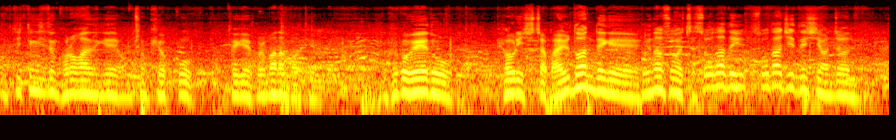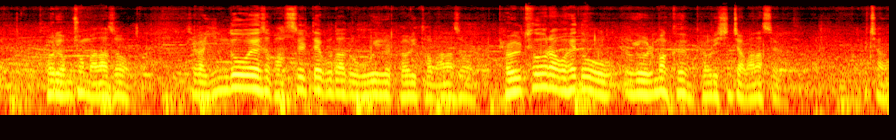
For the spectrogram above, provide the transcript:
막 뒤뚱뒤뚱 걸어가는 게 엄청 귀엽고 되게 볼만한 것 같아요. 그거 외에도 별이 진짜 말도 안 되게 은하수가 진짜 쏟아지, 쏟아지듯이 완전 별이 엄청 많아서 제가 인도에서 봤을 때보다도 오히려 별이 더 많아서 별 투어라고 해도 여기 올 만큼 별이 진짜 많았어요. 그렇지 않아?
